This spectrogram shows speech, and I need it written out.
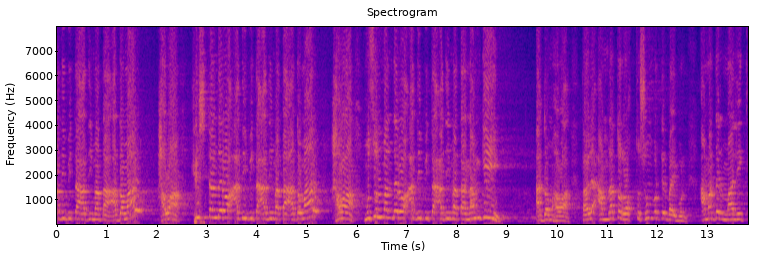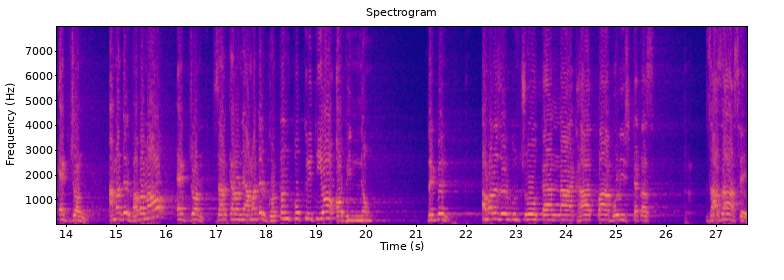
আদি পিতা, আদি মাতা। আদম আর হাওয়া। খ্রিস্টানদেরও আদি পিতা, আদি মাতা। আদম আর হাওয়া। মুসলমানদেরও আদি পিতা, আদি মাতা। নাম কি? আদম হাওয়া। তাহলে আমরা তো রক্ত সম্পর্কের ভাই বোন আমাদের মালিক একজন, আমাদের বাবা মাও একজন, যার কারণে আমাদের গঠন প্রকৃতিও অভিন্ন। দেখবেন, আমাদের যেরকম চোখ, কান, নাক, হাত, পা, বডি স্ট্যাটাস যা যা আছে,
